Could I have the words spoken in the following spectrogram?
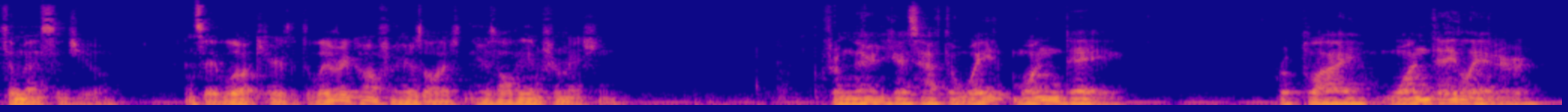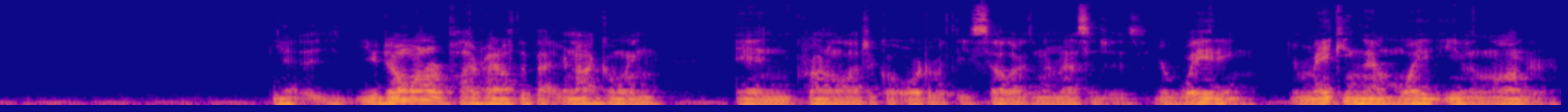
to message you and say, "Look, here's the delivery confirmation. Here's all here's all the information." From there, you guys have to wait one day. Reply one day later. You don't want to reply right off the bat. You're not going in chronological order with these sellers and their messages. You're waiting. You're making them wait even longer.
